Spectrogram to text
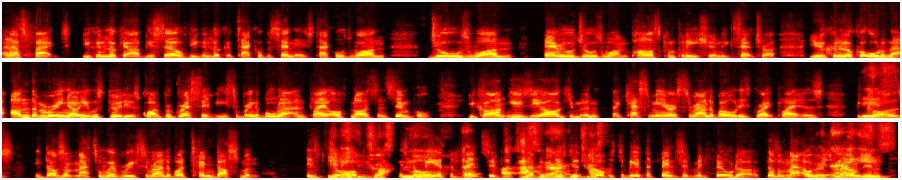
And that's fact. You can look it up yourself. You can look at tackle percentage, tackles one, duels one, aerial duels one, pass completion, etc. You can look at all of that. Under Mourinho, he was good. He was quite progressive. He used to bring the ball out and play it off nice and simple. You can't use the argument that Casemiro is surrounded by all these great players because it doesn't matter whether he's surrounded by 10 dustmen. His Yeah, job is to more. be a defensive. But Casemiro his job is to be a defensive midfielder. Doesn't matter who's Yeah, around him. is.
